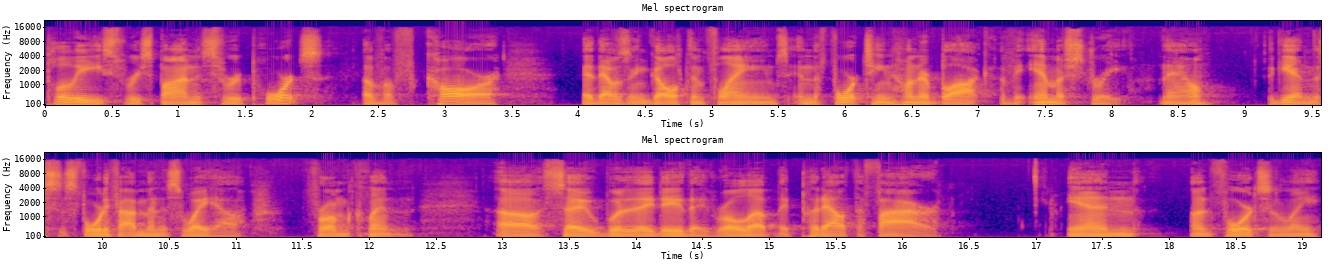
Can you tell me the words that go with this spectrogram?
police responded to reports of a car that was engulfed in flames in the 1400 block of Emma Street. Now, Again, this is 45 minutes away out from Clinton. Uh, so what do they do? They roll up, they put out the fire. And unfortunately,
